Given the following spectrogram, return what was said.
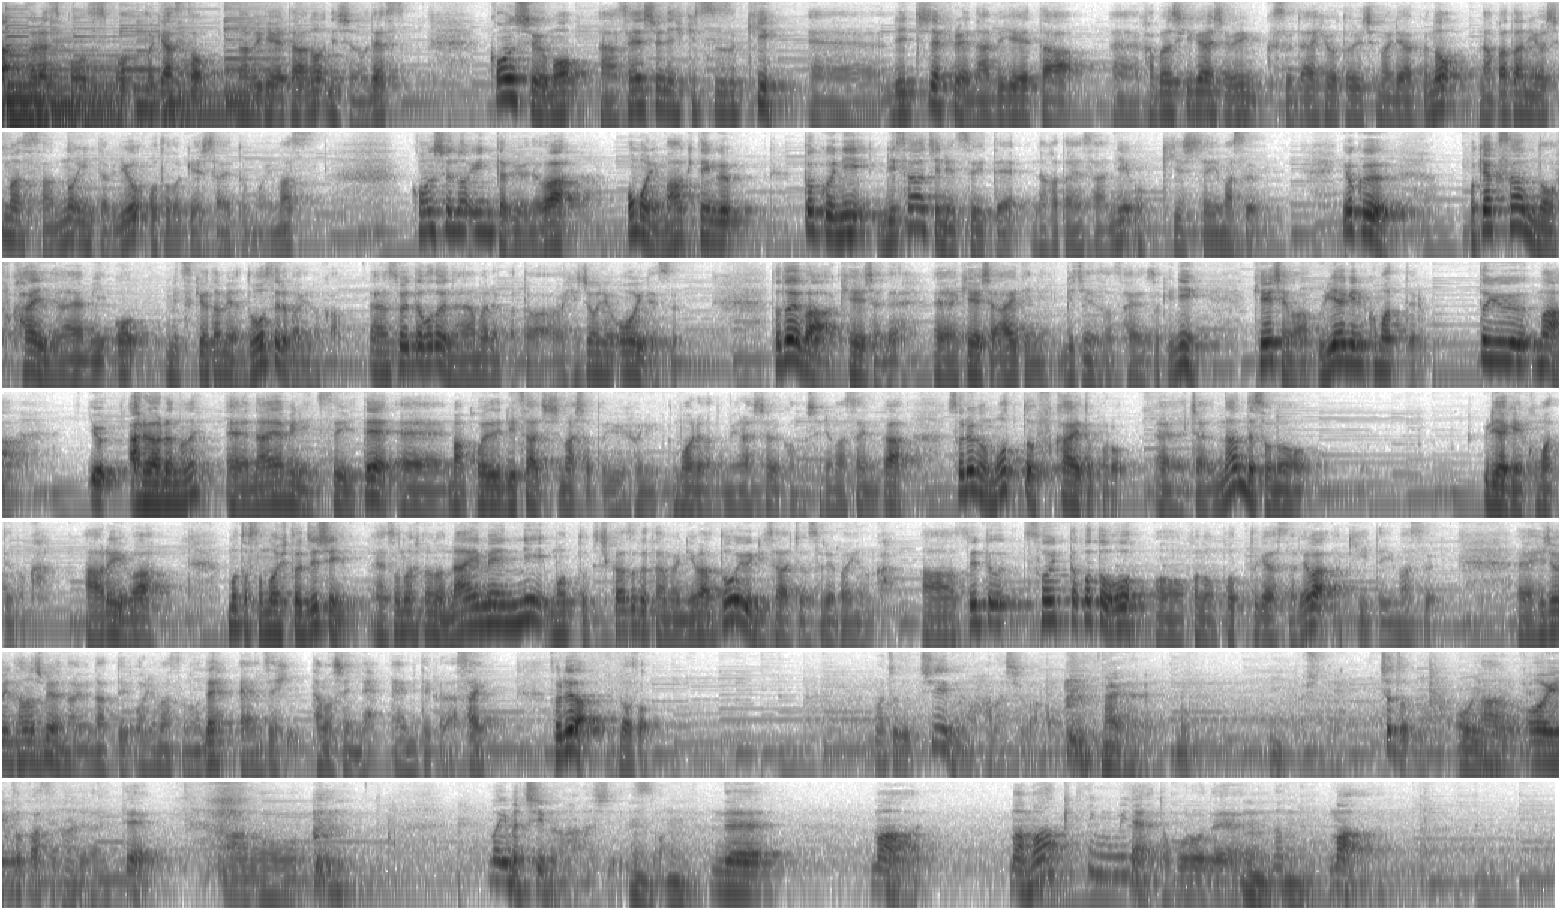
したザレスポンスポッドキャストナビゲーターの西野です。今週も先週に引き続き、えー、リッチ・ジェフレナビゲーター株式会社ウィンクス代表取締役の中谷義正さんのインタビューをお届けしたいと思います。今週のインタビューでは主にマーケティング特にリサーチについて中谷さんにお聞きしています。よくお客さんの深い悩みを見つけるためにはどうすればいいのかそういったことに悩まれる方は非常に多いです。例えば経営者で経営者相手にビジネスをされる時に経営者は売上に困ってる。というまああるあるのね、え悩みについて、えまあ、これでリサーチしましたというふうに思われる方もいらっしゃるかもしれませんがそれがもっと深いところ、えじゃあなんでその売り上げに困ってるのかあるいはもっとその人自身その人の内面にもっと近づくためにはどういうリサーチをすればいいのかあそういったそういったことをこのポッドキャストでは聞いています。非常に楽しめる内容になっておりますのでぜひ楽しんでみてください。それではどうぞ、まあ、ちょっとチームの話は。はいはいもういいとして。ちょっと、まあ、あの置いとかせていただいて、はい、あのまあ今チームの話ですと、うんうん、で、まあ、まあマーケティングみたいなところで、うんうん、まあ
